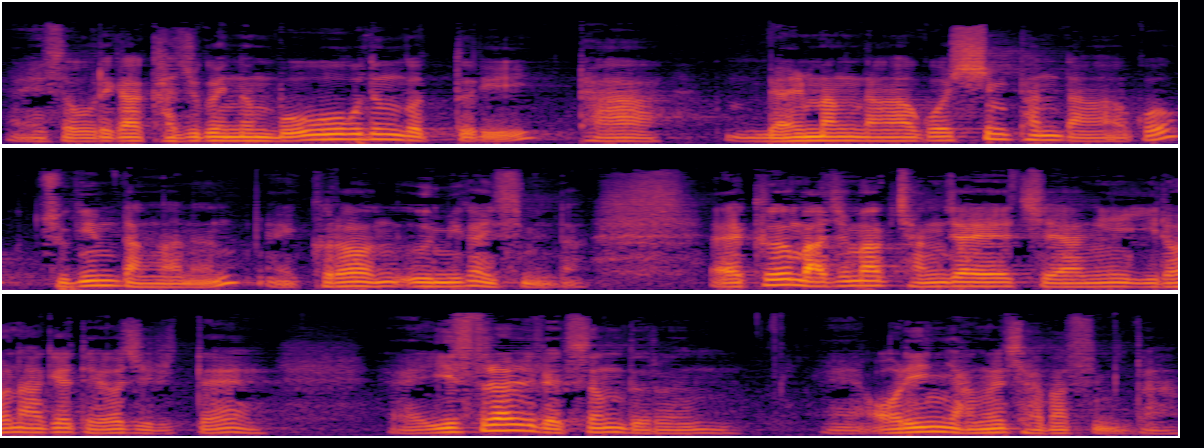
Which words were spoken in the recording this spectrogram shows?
그래서 우리가 가지고 있는 모든 것들이 다 멸망당하고 심판당하고 죽임당하는 그런 의미가 있습니다. 그 마지막 장자의 재앙이 일어나게 되어질 때 이스라엘 백성들은 어린 양을 잡았습니다.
